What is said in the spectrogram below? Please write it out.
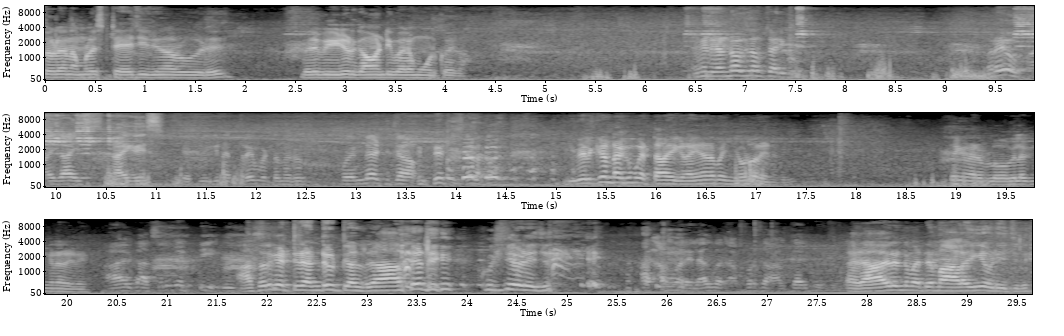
സുഹൃത്തുക്കളെ നമ്മൾ സ്റ്റേ ചെയ്തിരുന്ന വീട് ഇവർ വീഡിയോ എടുക്കാൻ വേണ്ടി വരെ മോൾക്ക് എങ്ങനെ രണ്ടു വാക്ക് സംസാരിക്കും. പറയൂ. ഹായ് ഗൈസ് ഹായ് ഗൈസ് ഷെഫീഖിന് എത്രയും പെട്ടെന്നൊരു പെണ്ണ് കെട്ടിച്ചാണ് ഇവർക്ക് ഉണ്ടാക്കുമ്പോൾ കെട്ടാൻ വയ്ക്കണം അതിനാണ് ഇപ്പം എന്നോട് പറയണത്. എങ്ങനെ ബ്ലോഗിലൊക്കെ ഇങ്ങനെ അറിയണേ കെട്ടി. അസർ കെട്ടി രണ്ട് കുട്ടികൾ രാവിലെ കുഷി എവിടെ വെച്ചു? രാവിലെ ഉണ്ട് മറ്റേ മാളവിക എവിടെ വെച്ചിട്ട്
